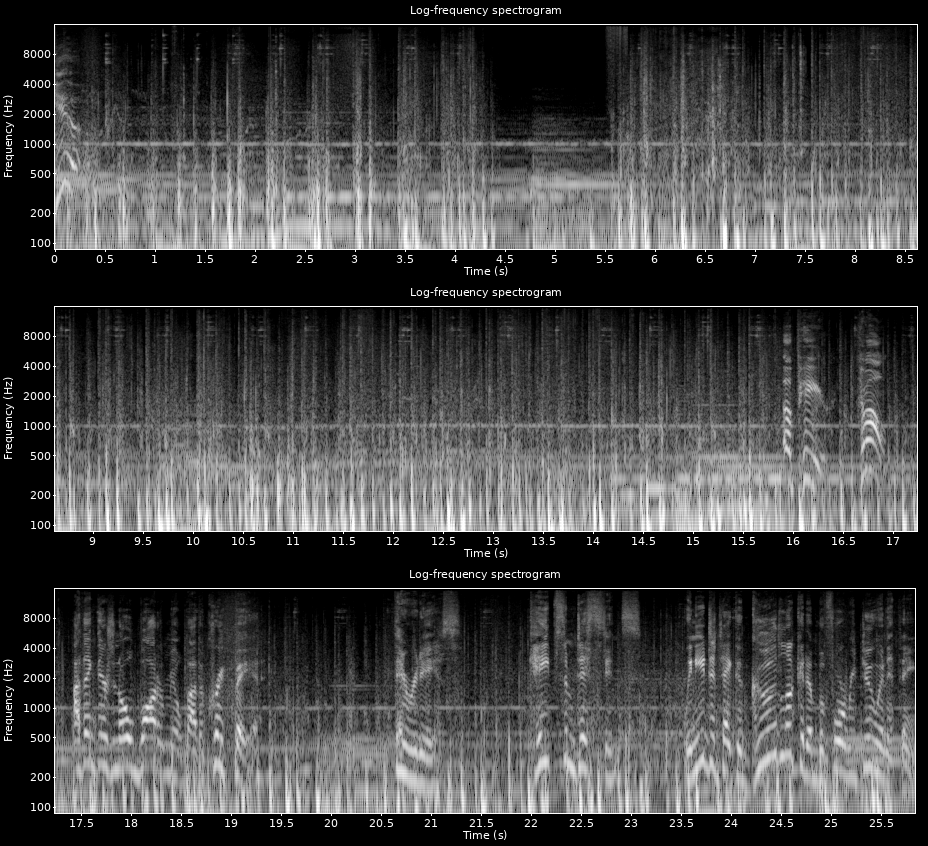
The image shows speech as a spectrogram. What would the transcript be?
Yeah. Think there's an old water mill by the creek bed. There it is. Keep some distance. We need to take a good look at them before we do anything.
